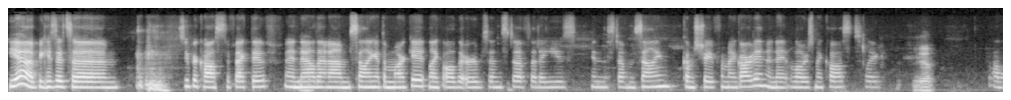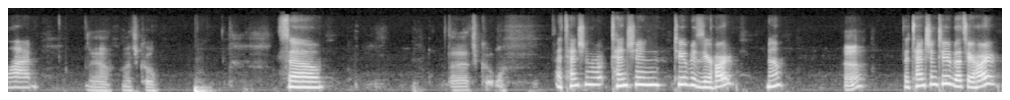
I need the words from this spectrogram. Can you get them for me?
Yeah, because it's um super cost effective. And now that I'm selling at the market, like all the herbs and stuff that I use in the stuff I'm selling comes straight from my garden and it lowers my costs like yeah a lot. Yeah, that's cool. So that's cool. A tension tension tube is your heart? No? Huh? The tension tube, that's your heart?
